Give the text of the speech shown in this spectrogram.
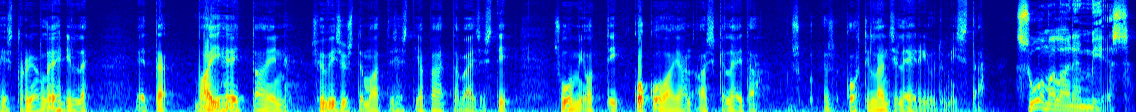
historian lehdille, että vaiheittain, hyvin systemaattisesti ja päättäväisesti Suomi otti koko ajan askeleita kohti länsileiriytymistä. Suomalainen mies.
